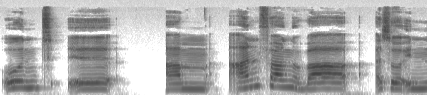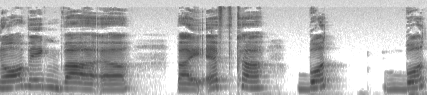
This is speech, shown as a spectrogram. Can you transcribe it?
und äh, am Anfang war, also in Norwegen war er bei FK Bot, Bot,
